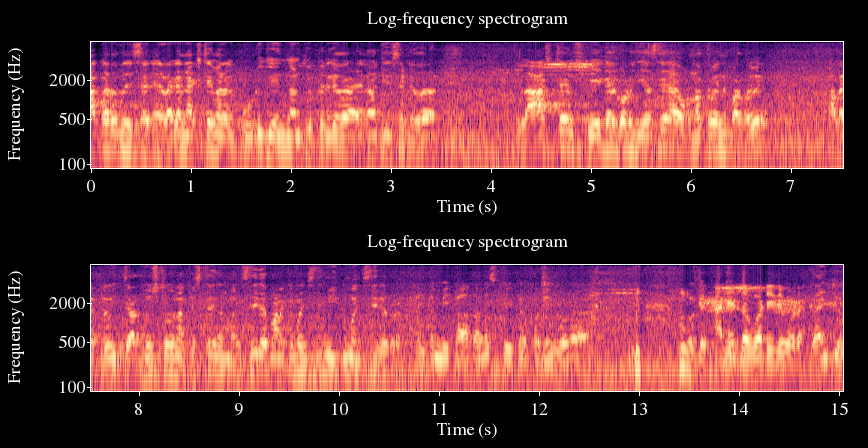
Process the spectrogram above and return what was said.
ఆఖరు చేశాను. ఎలాగ నెక్స్ట్ టైం ఎలాగ పోటీ చేయండి అని చెప్పాను కదా అనౌన్స్ చేశాను కదా. లాస్ట్ టైం స్పీకర్ కూడా చేస్తే ఆ ఉన్నతమైన పదవి. ఇచ్చే అదృష్టం నాకు ఇస్తే మంచిది కదా మనకి మంచిది మీకు మంచిది కదా. అయితే మీ ఖాతాలో స్పీకర్ పదవి కూడా. ఓకే అన్నిటితో పాటు ఇది కూడా. థ్యాంక్ యూ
